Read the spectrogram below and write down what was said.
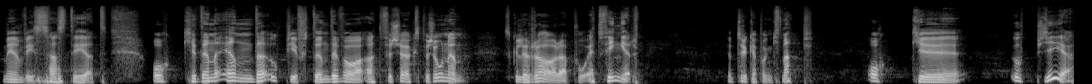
med en viss hastighet. Och den enda uppgiften det var att försökspersonen skulle röra på ett finger, trycka på en knapp och eh, uppge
